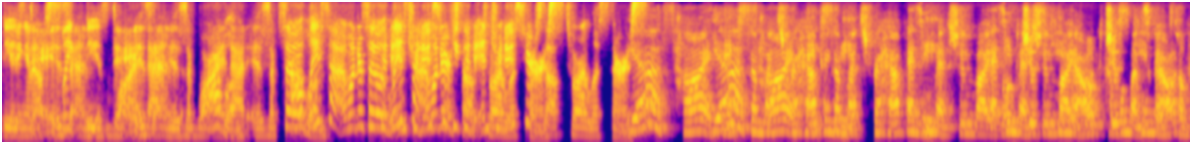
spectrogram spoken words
these, enough sleep these days, and a why that is a problem. So Lisa, I wonder if so, you could Lisa, introduce, if you could introduce yourself to our listeners. Yes, hi. Yes, thanks so much hi. for having Thanks so me. much for having As me. As you mentioned, my As book just came out just came out called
